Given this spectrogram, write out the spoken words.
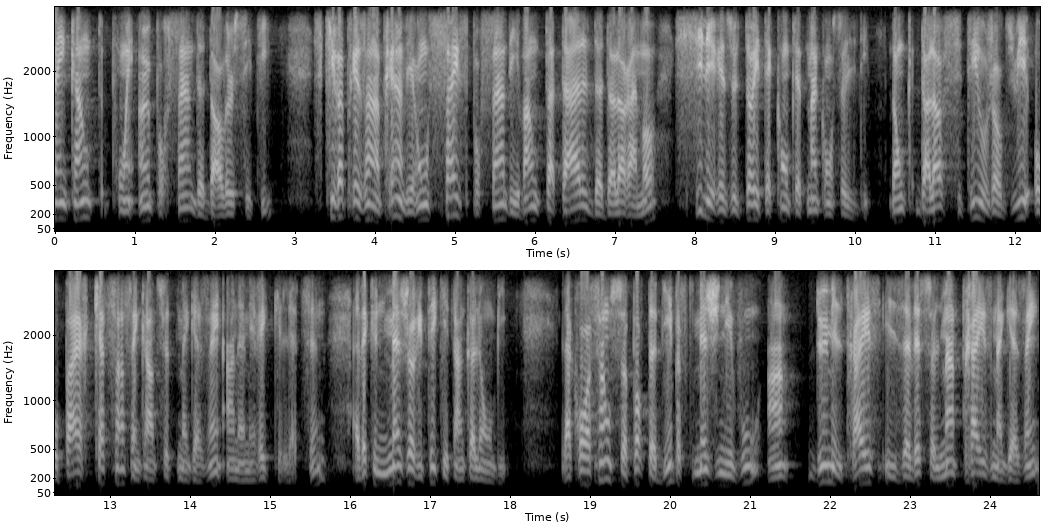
50,1% de Dollar City ce qui représenterait environ 16% des ventes totales de Dollarama si les résultats étaient complètement consolidés. Donc, Dollar City aujourd'hui opère 458 magasins en Amérique latine, avec une majorité qui est en Colombie. La croissance se porte bien parce qu'imaginez-vous, en 2013, ils avaient seulement 13 magasins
